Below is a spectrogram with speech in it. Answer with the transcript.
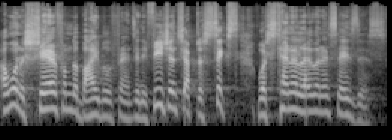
I want to share from the Bible, friends. In Ephesians chapter 6, verse 10 and 11, it says this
